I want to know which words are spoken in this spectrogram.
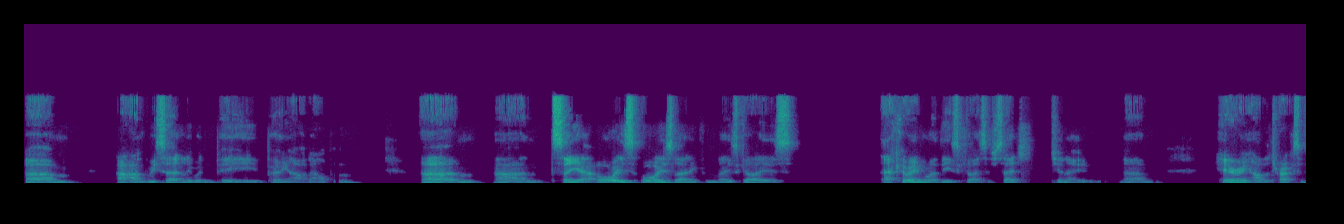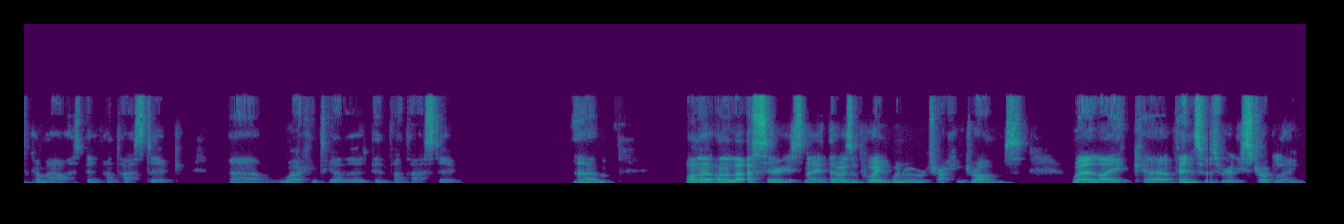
um, and we certainly wouldn't be putting out an album. Um, and so yeah, always always learning from those guys, echoing what these guys have said. You know, um, hearing how the tracks have come out has been fantastic. Uh, working together has been fantastic. Um, on a on a less serious note, there was a point when we were tracking drums where like uh, Vince was really struggling.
